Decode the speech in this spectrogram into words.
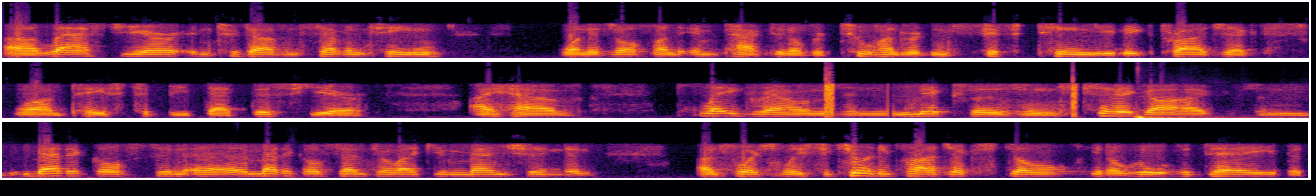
Uh, last year, in 2017, One Israel Fund impacted over 215 unique projects. We're on pace to beat that this year. I have playgrounds and mikvahs and synagogues and medical uh, medical center, like you mentioned, and unfortunately, security projects still you know rule the day. But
